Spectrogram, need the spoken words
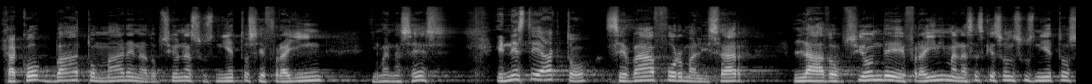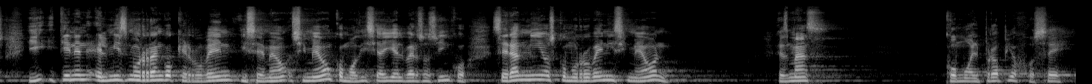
Jacob va a tomar en adopción a sus nietos Efraín y Manasés. En este acto se va a formalizar la adopción de Efraín y Manasés, que son sus nietos, y, tienen el mismo rango que Rubén y Simeón, como dice ahí el verso 5, serán míos como Rubén y Simeón. Es más, como el propio José.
